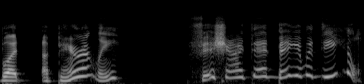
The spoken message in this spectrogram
but apparently fish aren't that big of a deal.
